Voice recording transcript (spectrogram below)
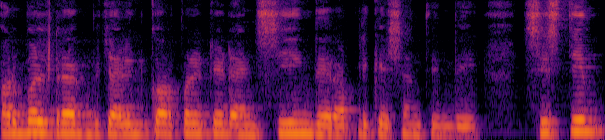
herbal drug which are incorporated and seeing their applications in the system.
